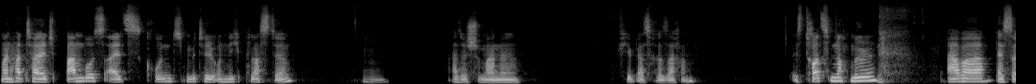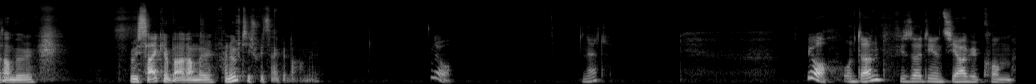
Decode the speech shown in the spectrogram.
man hat halt Bambus als Grundmittel und nicht Plaste. Mhm. Also schon mal eine viel bessere Sache. Ist trotzdem noch Müll, aber besserer Müll. Recycelbarer Müll. Vernünftig recycelbarer Müll. Ja. Nett. Ja, und dann, wie seid ihr ins Jahr gekommen?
